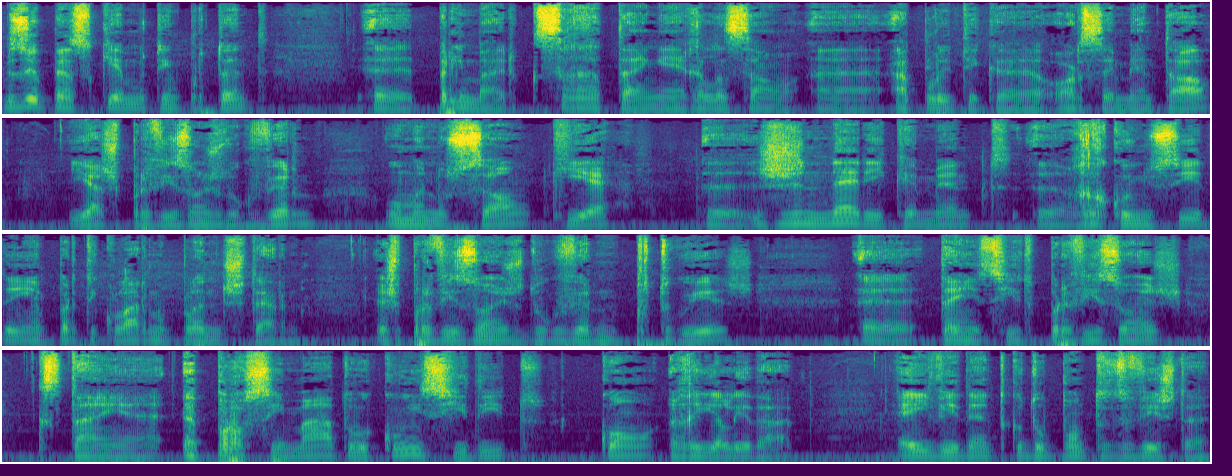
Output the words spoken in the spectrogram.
Mas eu penso que é muito importante, primeiro, que se retenha em relação à política orçamental e às previsões do governo uma noção que é uh, genericamente uh, reconhecida, e em particular no plano externo. As previsões do governo português uh, têm sido previsões que se têm aproximado ou coincidido com a realidade. É evidente que, do ponto de vista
